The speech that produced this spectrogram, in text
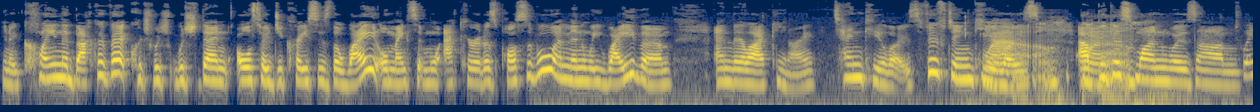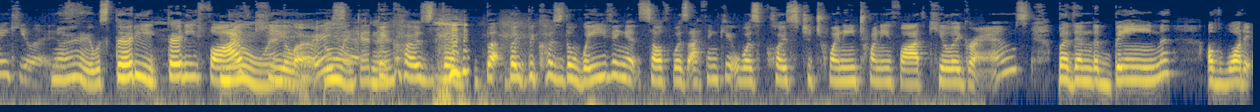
you know, clean the back of it, which which which then also decreases the weight or makes it more accurate as possible, and then we weigh them, and they're like, you know, ten kilos, fifteen kilos. Wow. Our Wow. biggest one was um 20 kilos. no, it was 30, 35 No way. kilos. Oh my goodness. Because the but, but because the weaving itself was I think it was close to 20 25 kilograms, but then the beam of what it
